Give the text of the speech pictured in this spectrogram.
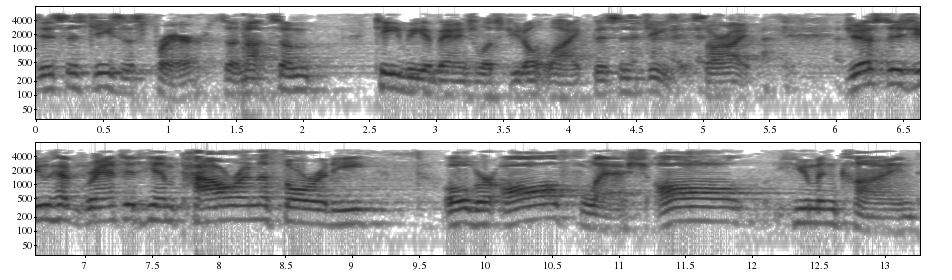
This is Jesus' prayer. So not some TV evangelist you don't like. This is Jesus. All right. Just as you have granted him power and authority over all flesh, all humankind,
